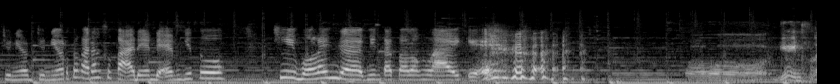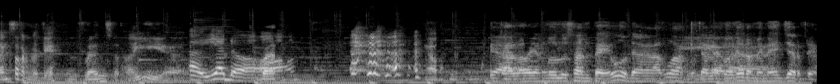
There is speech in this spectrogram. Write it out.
junior-junior tuh kadang suka ada yang DM gitu. Ci, boleh nggak minta tolong like ya? Oh, dia influencer berarti ya? Influencer. Oh iya. Oh iya dong. Nggak- Ya, Kalau yang lulusan PU udah wah kita Iya. levelnya udah manajer deh.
